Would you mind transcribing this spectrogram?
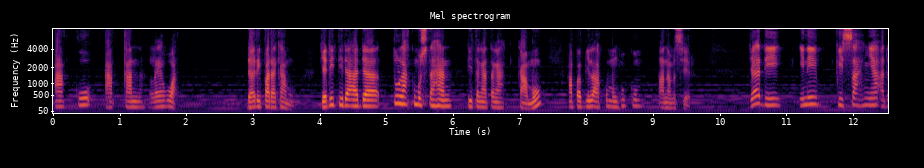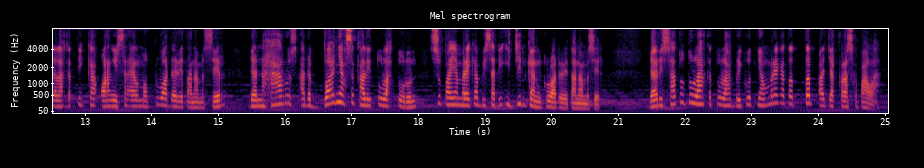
aku akan lewat daripada kamu. Jadi tidak ada tulah kemusnahan di tengah-tengah kamu apabila aku menghukum tanah Mesir. Jadi ini kisahnya adalah ketika orang Israel mau keluar dari tanah Mesir dan harus ada banyak sekali tulah turun supaya mereka bisa diizinkan keluar dari tanah Mesir. Dari satu tulah ke tulah berikutnya mereka tetap aja keras kepala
